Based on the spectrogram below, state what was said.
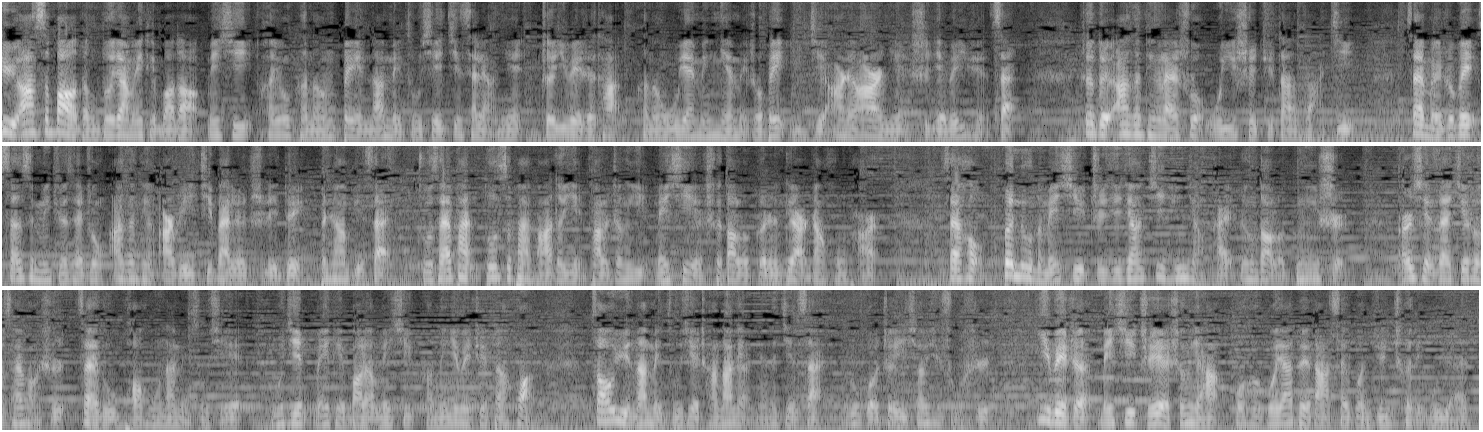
据《阿斯报》等多家媒体报道，梅西很有可能被南美足协禁赛两年，这意味着他可能无缘明年美洲杯以及2022年世界杯预选赛。这对阿根廷来说无疑是巨大的打击。在美洲杯三四名决赛中，阿根廷2比1击败了智利队。本场比赛主裁判多次判罚都引发了争议，梅西也吃到了个人第二张红牌。赛后，愤怒的梅西直接将季军奖牌扔到了更衣室，而且在接受采访时再度炮轰南美足协。如今，媒体爆料梅西可能因为这番话遭遇南美足协长达两年的禁赛。如果这一消息属实，意味着梅西职业生涯或和国家队大赛冠军彻底无缘。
